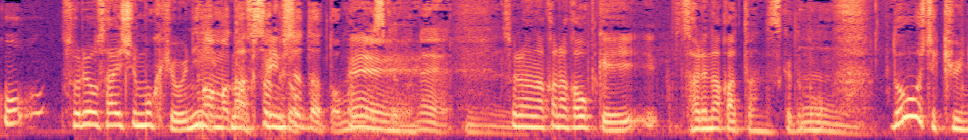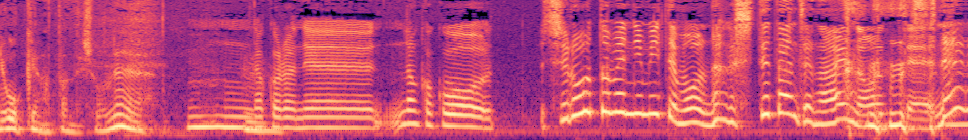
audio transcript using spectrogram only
を、それを最終目標に、まあ、まあ、画策してたと思うんですけどね、えーそれはなかなか OK されなかったんですけども、うん、どうして急に OK になったんでしょうね。うん、だからね、なんかこう、素人目に見ても、なんか知ってたんじゃないの？ってね、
